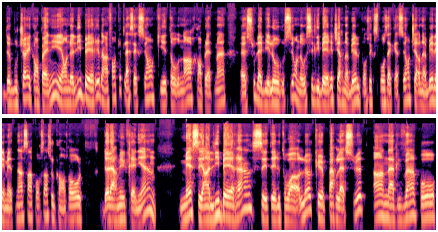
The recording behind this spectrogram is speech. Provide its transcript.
de Boucha et compagnie, et on a libéré, dans le fond, toute la section qui est au nord complètement, euh, sous la Biélorussie. On a aussi libéré Tchernobyl, pour ceux qui se posent la question. Tchernobyl est maintenant 100% sous le contrôle de l'armée ukrainienne mais c'est en libérant ces territoires-là que par la suite, en arrivant pour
